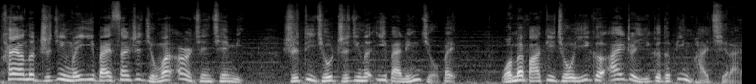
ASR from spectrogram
太阳的直径为一百三十九万二千千米，是地球直径的一百零九倍。我们把地球一个挨着一个的并排起来，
